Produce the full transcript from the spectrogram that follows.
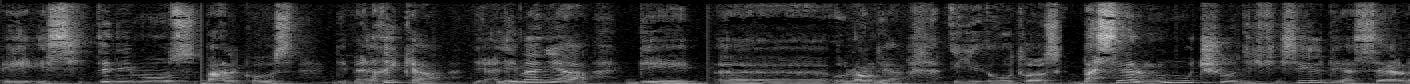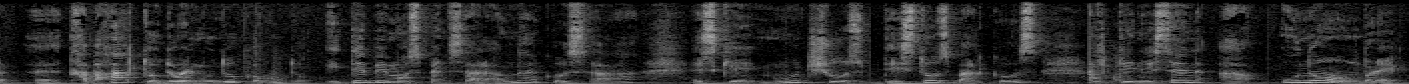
y, si tenemos barcos de Bélgica, de Alemania, de uh, Holanda y otros, va a ser mucho difícil de hacer uh, trabajar todo el mundo junto. Y debemos pensar a una cosa, es que muchos de estos barcos pertenecen a un hombre.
